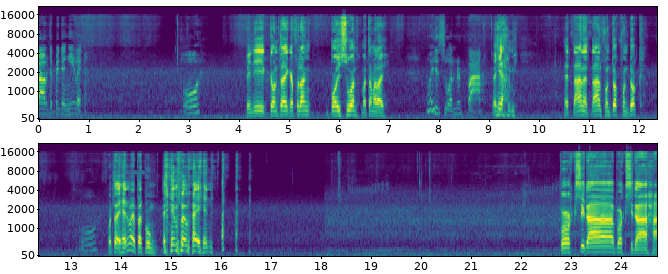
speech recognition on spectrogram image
ลามันจะเป็นอย่างนี้แหละโโอ้ยปีนี้คนไทยกับฝรั่งปล่อยสวนมาทำอะไรไม่ใช่สวนเป็นป่า ไอ้เหี้ยมีเห็ดนานเห็ดนานฝนตกฝนตก โอ้ยคนไทยเห็นไหมปัดปุงไม่ไม่เห็นบอกสิดาบอกสิดาหา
